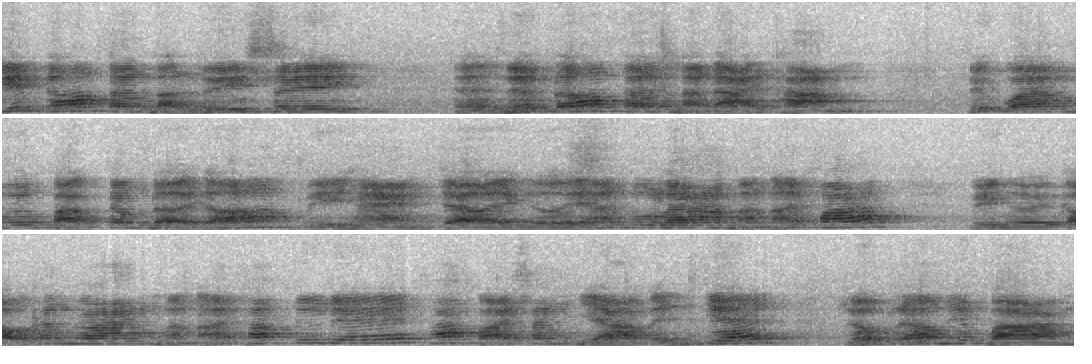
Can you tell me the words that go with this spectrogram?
kiếp đó tên là ly si ờ, nước đó tên là Đại Thành. Đức Quan Vương Phật trong đời đó vì hàng trời người Atula mà nói pháp vì người cầu thanh văn mà nói pháp tứ đế pháp phải sanh già bệnh chết rốt ráo niết bàn.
